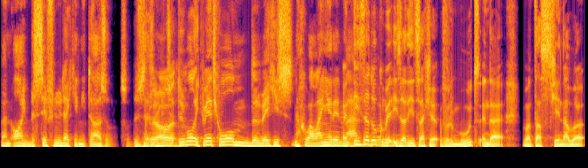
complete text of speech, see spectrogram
van, oh, ik besef nu dat ik hier niet thuis hoor. Dus dat is Ja, een beetje maar- dubbel. Ik weet gewoon, de weg is nog wel langer in. En is dat ook is dat iets dat je vermoedt? En dat, want dat is hetgeen dat we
